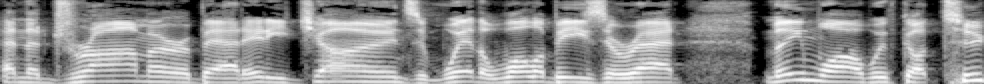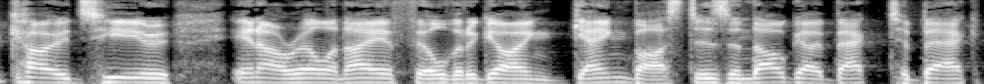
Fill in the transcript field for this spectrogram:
and the drama about Eddie Jones and where the Wallabies Wallabies are at. Meanwhile, we've got two codes here, NRL and AFL, that are going gangbusters, and they'll go back to back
